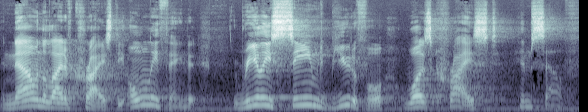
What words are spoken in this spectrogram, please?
And now, in the light of Christ, the only thing that really seemed beautiful was Christ Himself.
